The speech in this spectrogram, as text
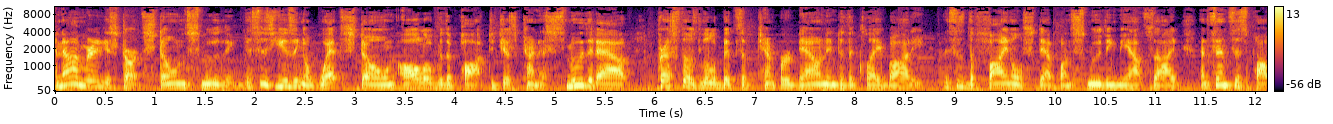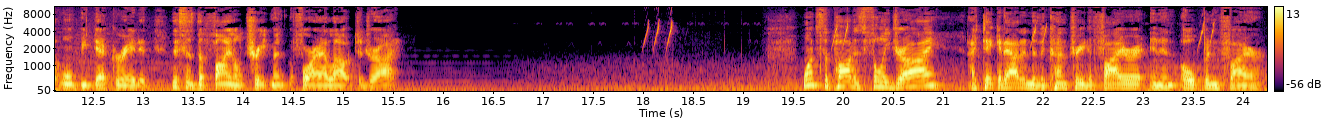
And now I'm ready to start stone smoothing. This is using a wet stone all over the pot to just kind of smooth it out, press those little bits of temper down into the clay body. This is the final step on smoothing the outside. And since this pot won't be decorated, this is the final treatment before I allow it to dry. Once the pot is fully dry, I take it out into the country to fire it in an open fire.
